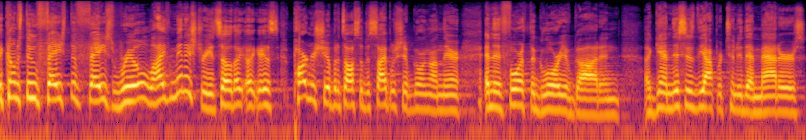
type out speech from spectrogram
It comes through face to face, real life ministry. And so it's partnership, but it's also discipleship going on there. And then, fourth, the glory of God. And again, this is the opportunity that matters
